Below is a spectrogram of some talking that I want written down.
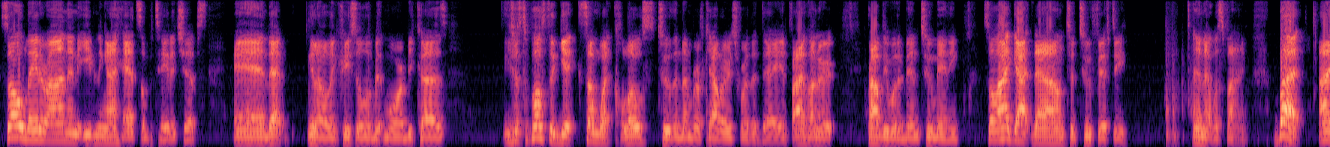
So later on in the evening, I had some potato chips, and that you know increased a little bit more because you're just supposed to get somewhat close to the number of calories for the day, and 500 probably would have been too many. So I got down to 250, and that was fine. But I,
